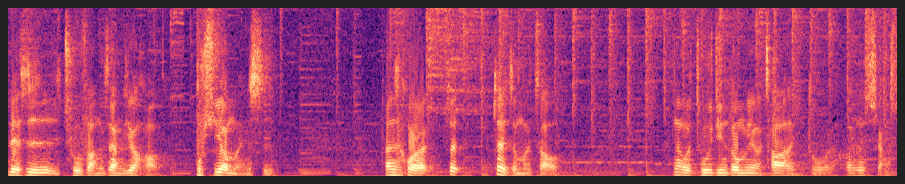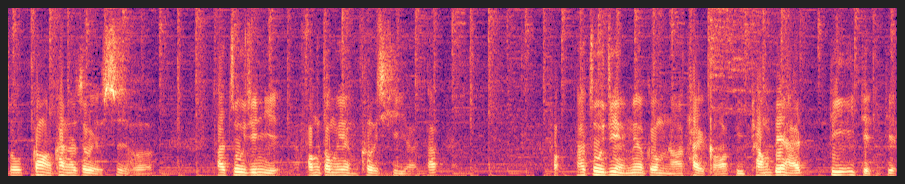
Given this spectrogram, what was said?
类似厨房这样就好，不需要门市。但是后来再再怎么找，那个租金都没有差很多了。我就想说，刚好看到这个也适合，他租金也房东也很客气啊，他他租金也没有给我们拿太高，比旁边还低一点点，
